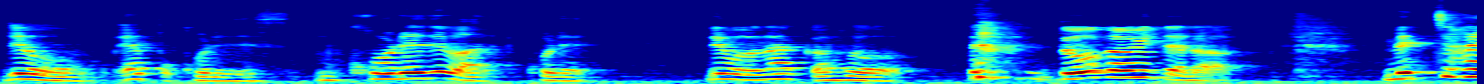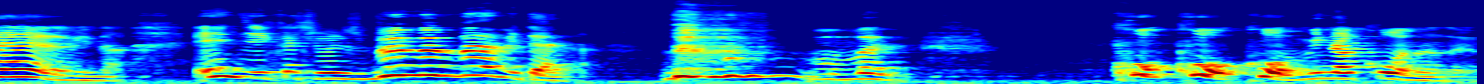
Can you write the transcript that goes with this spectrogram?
でもやっぱこれです。これではこれ。でもなんかそう 動画見たらめっちゃ速いのみんな。エンジンかしましブンブンブンみたいな。もうまこうこうこうみんなこうなのよ。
